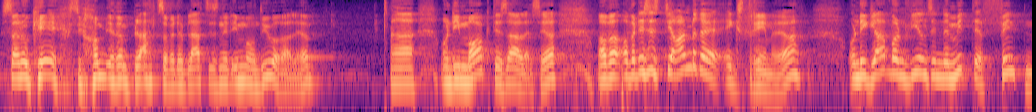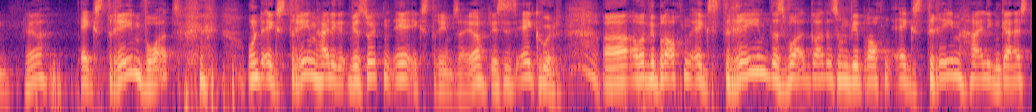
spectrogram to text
sind okay. Sie haben ihren Platz, aber der Platz ist nicht immer und überall, ja. Äh, und ich mag das alles, ja. Aber, aber das ist die andere Extreme, ja. Und ich glaube, wenn wir uns in der Mitte finden, ja, extrem Wort und extrem Heilige, wir sollten eh extrem sein, ja, das ist eh gut. Äh, aber wir brauchen extrem das Wort Gottes und wir brauchen extrem Heiligen Geist.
